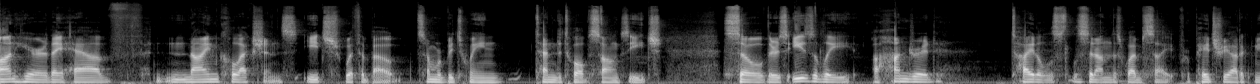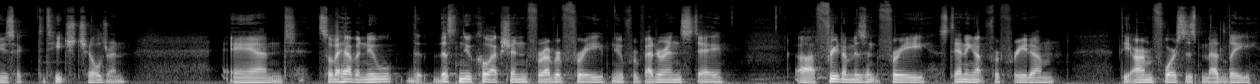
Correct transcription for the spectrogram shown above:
On here, they have nine collections, each with about somewhere between 10 to 12 songs each. So there's easily a hundred titles listed on this website for patriotic music to teach children. And so they have a new, th- this new collection, Forever Free, new for Veterans Day, uh, Freedom Isn't Free, Standing Up for Freedom, The Armed Forces Medley,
